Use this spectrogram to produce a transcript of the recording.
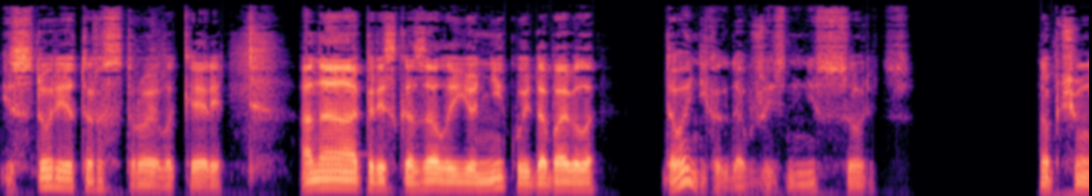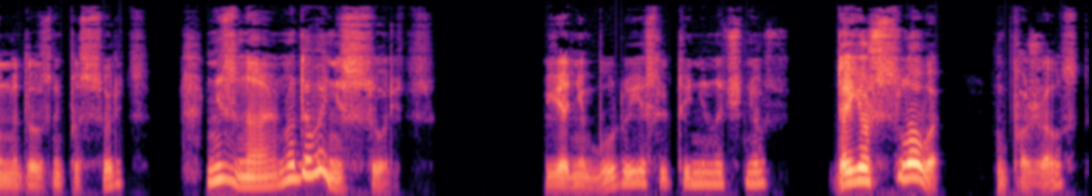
История эта расстроила Кэрри. Она пересказала ее Нику и добавила, — давай никогда в жизни не ссориться. — А почему мы должны поссориться? — Не знаю, но давай не ссориться. — Я не буду, если ты не начнешь. — Даешь слово? — Ну, пожалуйста.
